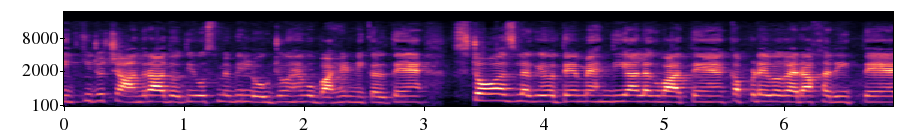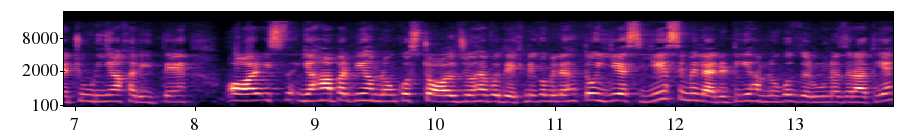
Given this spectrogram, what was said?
ईद की जो चाँद रात होती है, उसमें भी लोग जो हैं, वो बाहर निकलते हैं। स्टॉल्स लगे होते हैं, मेहंदियाँ लगवाते हैं, कपड़े वगैरह ख़रीदते हैं, चूड़ियाँ ख़रीदते हैं। और इस, यहाँ पर भी हम लोगों को स्टॉल जो है, वो देखने को मिले हैं। तो येस ये सिमिलैरिटी हम लोग को ज़रूर नज़र आती है।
